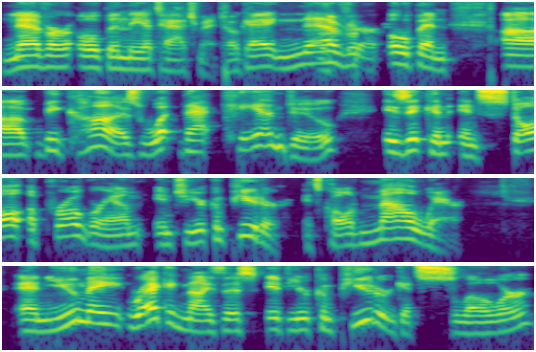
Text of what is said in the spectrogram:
Never open the attachment, okay? Never okay. open, uh, because what that can do is it can install a program into your computer. It's called malware. And you may recognize this if your computer gets slower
